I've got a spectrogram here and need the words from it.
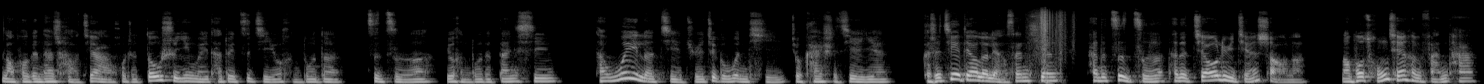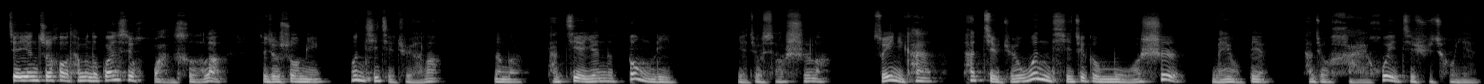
老婆跟他吵架，或者都是因为他对自己有很多的自责，有很多的担心。他为了解决这个问题，就开始戒烟。可是戒掉了两三天，他的自责、他的焦虑减少了。老婆从前很烦他，戒烟之后，他们的关系缓和了，这就说明问题解决了。那么。”他戒烟的动力也就消失了，所以你看，他解决问题这个模式没有变，他就还会继续抽烟。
